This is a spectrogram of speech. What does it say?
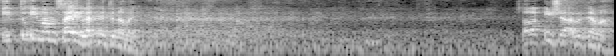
Itu imam silent itu namanya. Salat Isya berjamaah.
